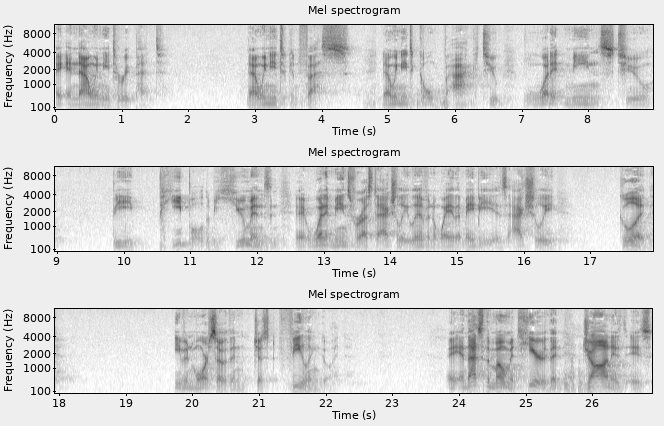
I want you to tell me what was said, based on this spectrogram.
it. And now we need to repent. Now we need to confess. Now we need to go back to what it means to be people, to be humans, and eh, what it means for us to actually live in a way that maybe is actually good, even more so than just feeling good. And that's the moment here that John is, is,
